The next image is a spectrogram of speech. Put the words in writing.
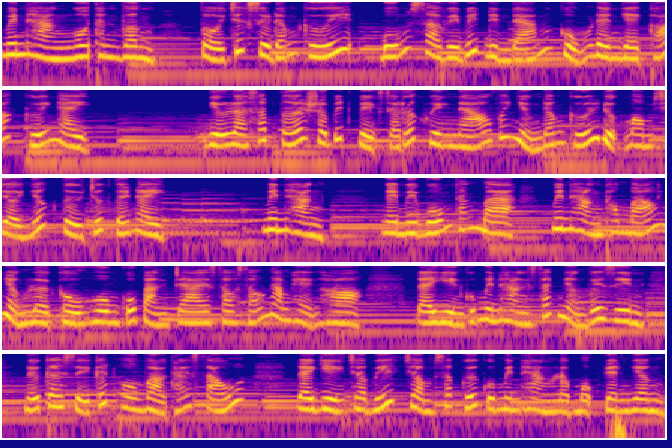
Minh Hằng, Ngô Thanh Vân tổ chức siêu đám cưới, bốn sao vi biết đình đám cũng lên dây cót cưới ngay. Dự là sắp tới showbiz Việt sẽ rất huyên náo với những đám cưới được mong chờ nhất từ trước tới nay. Minh Hằng, Ngày 14 tháng 3, Minh Hằng thông báo nhận lời cầu hôn của bạn trai sau 6 năm hẹn hò. Đại diện của Minh Hằng xác nhận với Jin, nữ ca sĩ kết hôn vào tháng 6. Đại diện cho biết chồng sắp cưới của Minh Hằng là một doanh nhân.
